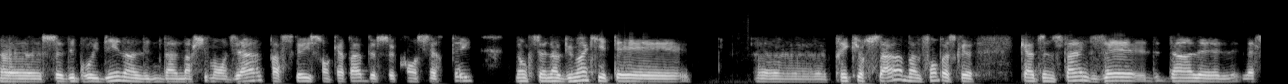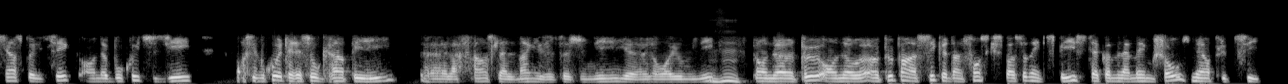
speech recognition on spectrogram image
euh, se débrouillent bien dans le, dans le marché mondial parce qu'ils sont capables de se concerter. Donc, c'est un argument qui était euh, précurseur, dans le fond, parce que Katzenstein disait dans la science politique, on a beaucoup étudié, on s'est beaucoup intéressé aux grands pays, euh, la France, l'Allemagne, les États-Unis, le Royaume-Uni. Mm-hmm. On a un peu, on a un peu pensé que dans le fond, ce qui se passait dans les petits pays, c'était comme la même chose, mais en plus petit.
